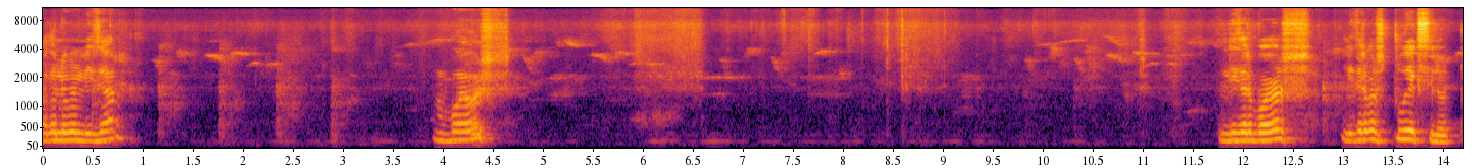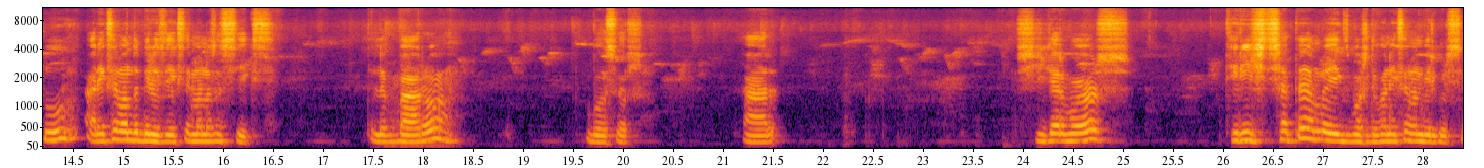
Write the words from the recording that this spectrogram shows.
অতএব লিখব লিজার? বয়স? লিজার বয়স? লিজার বয়স টু এক্স ছিল টু আর এক্সের মান তো বেরোচ্ছে এক্সের মান হচ্ছে সিক্স তাহলে বারো বছর। আর শিকার বয়স তিরিশ সাথে আমরা এক্স বসে দেবো এক্সের মান বের করছি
